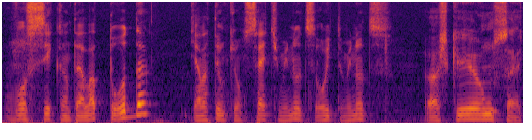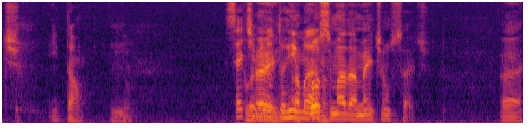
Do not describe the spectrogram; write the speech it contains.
você canta ela toda, e ela tem o quê? Uns 7 minutos? 8 minutos? Eu acho que um sete. Então. Hum. 7 Por aí, minutos rimando. aproximadamente um sete. É.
